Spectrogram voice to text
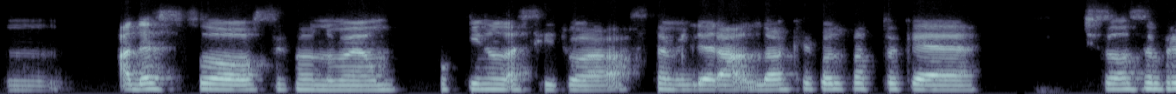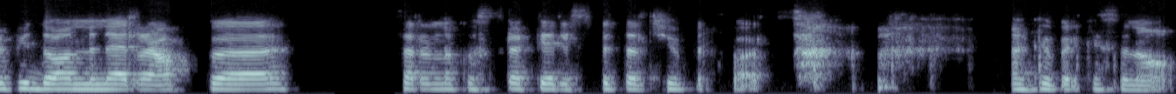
mh, adesso secondo me un pochino la situazione sta migliorando, anche col fatto che ci sono sempre più donne nel rap saranno costretti a rispettarci per forza, anche perché sennò...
